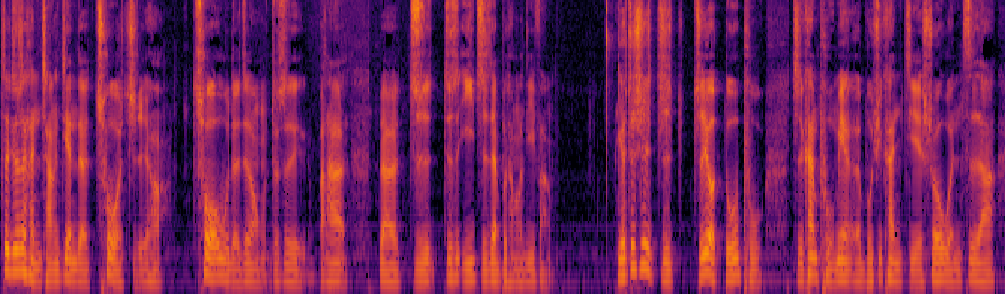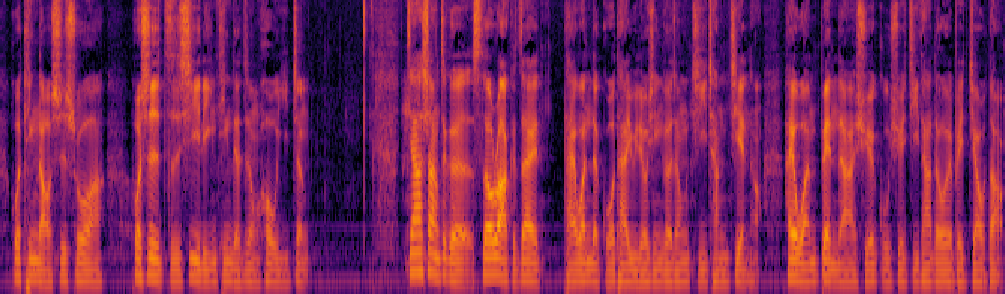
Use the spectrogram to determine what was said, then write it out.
这就是很常见的错值哈，错误的这种就是把它呃植就是移植在不同的地方，也就是只只有读谱，只看谱面而不去看解说文字啊。或听老师说啊，或是仔细聆听的这种后遗症。加上这个 slow rock 在台湾的国台语流行歌中极常见哈，还有玩 band 啊、学鼓、学吉他都会被教到，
